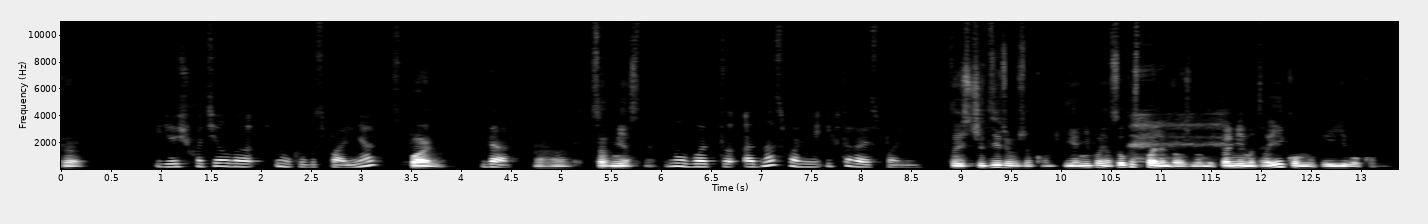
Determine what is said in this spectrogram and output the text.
Так. Я еще хотела, ну, как бы спальня. Спальня. Да. Ага. Совместно. Ну, вот одна спальня и вторая спальня. То есть четыре уже комнаты. Я не понял, сколько спален должно быть, помимо твоей комнаты и его комнаты?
